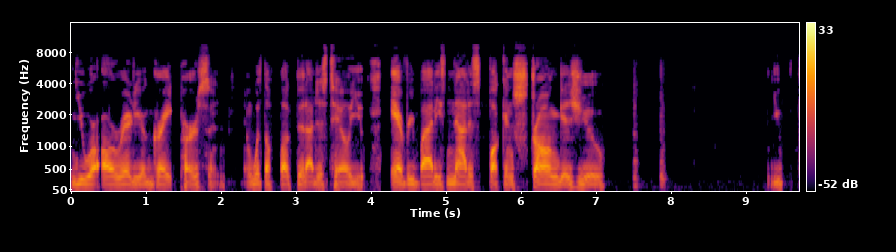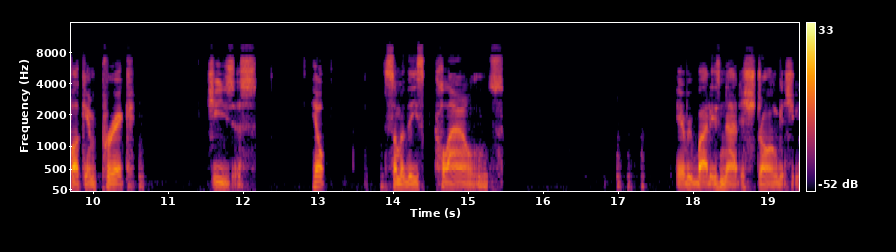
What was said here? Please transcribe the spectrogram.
You were already a great person. And what the fuck did I just tell you? Everybody's not as fucking strong as you. You fucking prick. Jesus. Help some of these clowns. Everybody's not as strong as you.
